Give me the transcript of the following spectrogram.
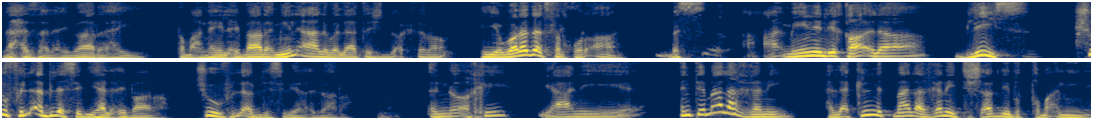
لاحظ العبارة هي. طبعا هي العبارة مين قال ولا تجد أكثرهم؟ هي وردت في القرآن. بس مين اللي قائلها؟ إبليس. شوف الأبلسة بهالعبارة. شوف الأبلسة بهالعبارة. إنه أخي يعني أنت مالك غني. هلأ كلمة مالك غني تشعرني بالطمأنينة.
